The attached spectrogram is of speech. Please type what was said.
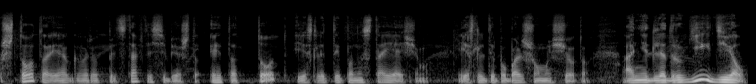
что-то, я говорю, представьте себе, что это тот, если ты по-настоящему, если ты по большому счету, а не для других дел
